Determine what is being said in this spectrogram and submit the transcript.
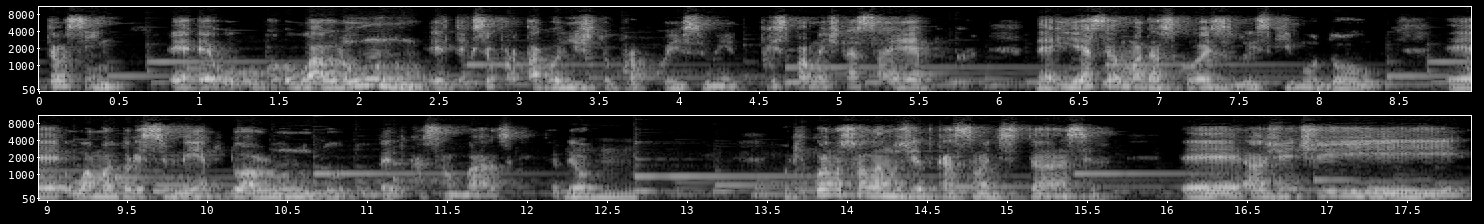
Então, assim, é, é, o, o, aluno ele tem que ser o protagonista do próprio conhecimento, principalmente nessa época. Né? E essa é uma das coisas, Luiz, que mudou é, o amadurecimento do aluno do, do, da educação básica, entendeu? Uhum. Porque quando nós falamos de educação à distância, é, a gente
